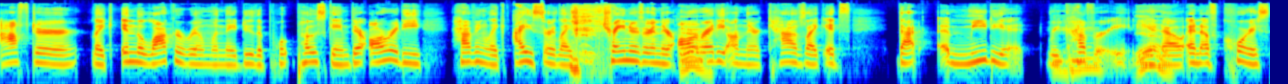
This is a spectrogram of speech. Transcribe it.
after, like in the locker room when they do the po- post game, they're already having like ice or like trainers are in there Yeah. already on their calves. Like it's that immediate recovery, Mm-hmm. Yeah. you know? And of course,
